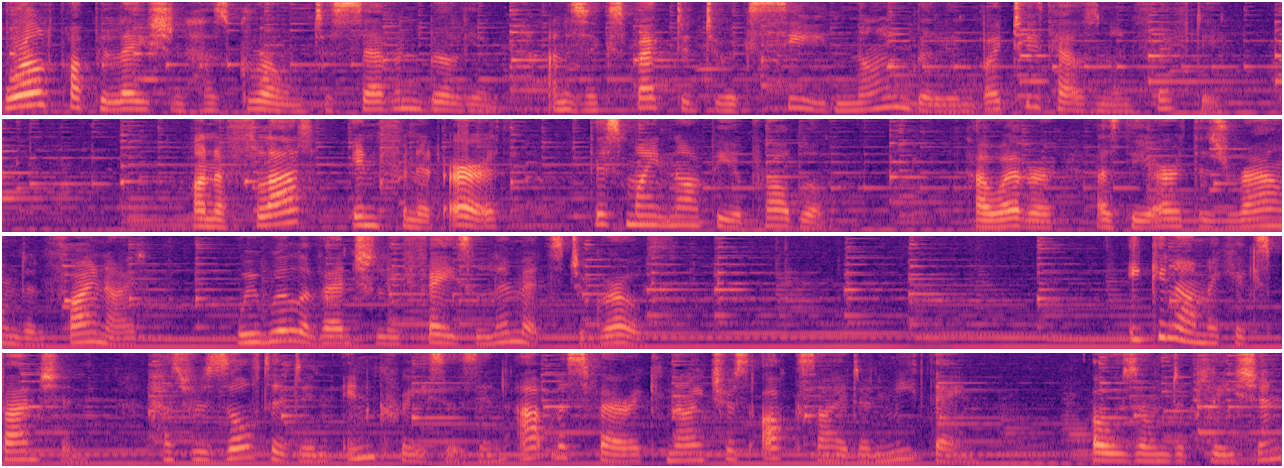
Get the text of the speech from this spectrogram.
World population has grown to 7 billion and is expected to exceed 9 billion by 2050. On a flat, infinite Earth, this might not be a problem. However, as the Earth is round and finite, we will eventually face limits to growth. Economic expansion has resulted in increases in atmospheric nitrous oxide and methane, ozone depletion,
